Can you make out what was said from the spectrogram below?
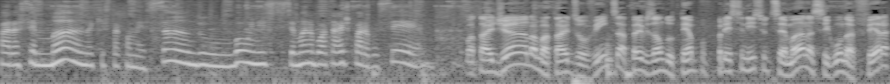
para a semana que está começando. Um bom início de semana, boa tarde para você. Boa tarde, Ana. Boa tarde, ouvintes. A previsão do tempo para esse início de semana, segunda-feira.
